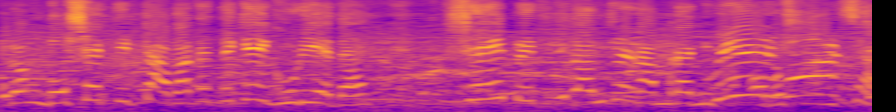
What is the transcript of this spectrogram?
এবং দোষের তীরটা আমাদের দিকেই ঘুরিয়ে দেয়। সেই পিতৃতন্ত্রের আমরা নি- অবসান চাই।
